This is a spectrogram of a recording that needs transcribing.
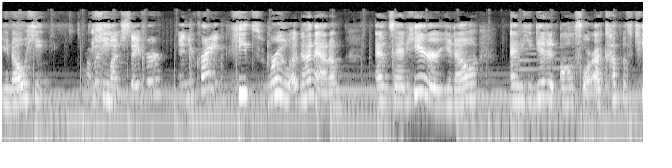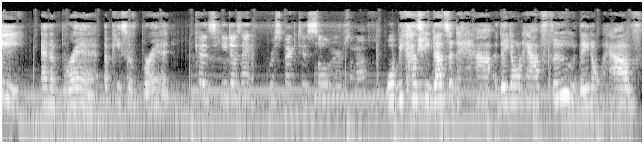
You know he Probably he- much safer in Ukraine. he threw a gun at him and said, "Here, you know," and he did it all for a cup of tea and a bread, a piece of bread. Because he doesn't respect his soldiers enough. Well, because he doesn't have, they don't have food. They don't have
